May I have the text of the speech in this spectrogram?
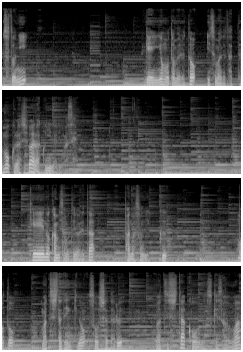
外に原因を求めるといつまでたっても暮らしは楽になりません。経営の神様と言われたパナソニック元松下電器の創始者である松下幸之助さんは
